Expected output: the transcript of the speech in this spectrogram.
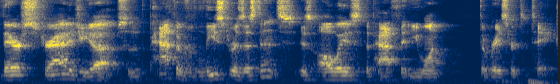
their strategy up so that the path of least resistance is always the path that you want the racer to take.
